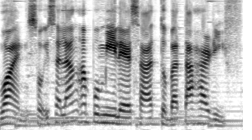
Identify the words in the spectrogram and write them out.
1. So, isa lang ang pumili sa Tobataha Reef.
